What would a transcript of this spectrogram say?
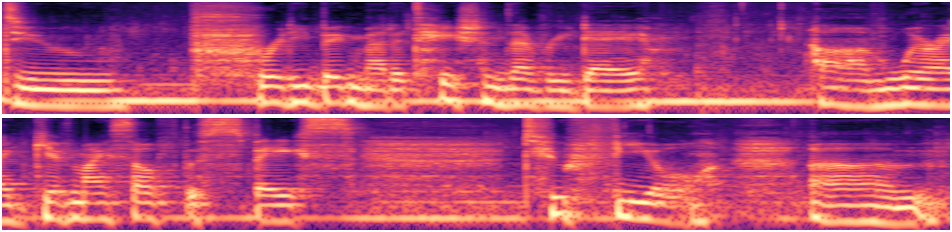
do pretty big meditations every day um, where I give myself the space to feel. Um,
